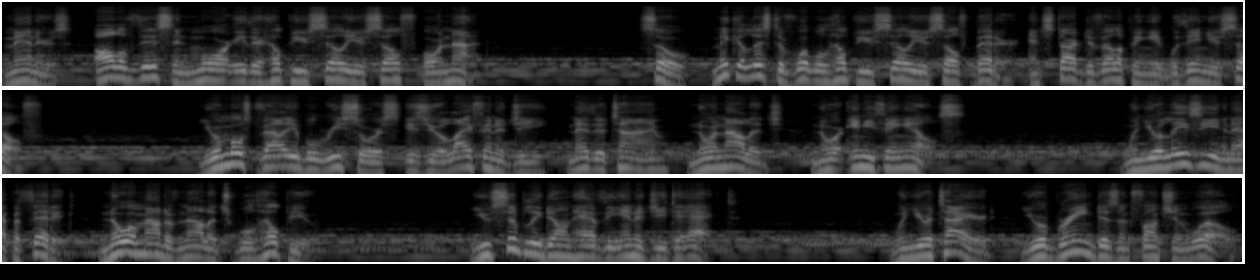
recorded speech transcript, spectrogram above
manners, all of this and more either help you sell yourself or not. So, make a list of what will help you sell yourself better and start developing it within yourself. Your most valuable resource is your life energy, neither time, nor knowledge, nor anything else. When you're lazy and apathetic, no amount of knowledge will help you. You simply don't have the energy to act. When you're tired, your brain doesn't function well,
